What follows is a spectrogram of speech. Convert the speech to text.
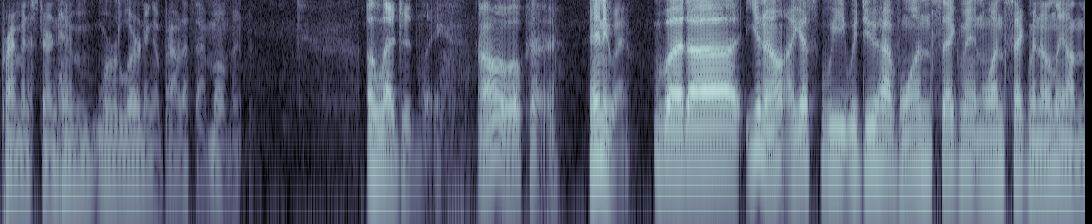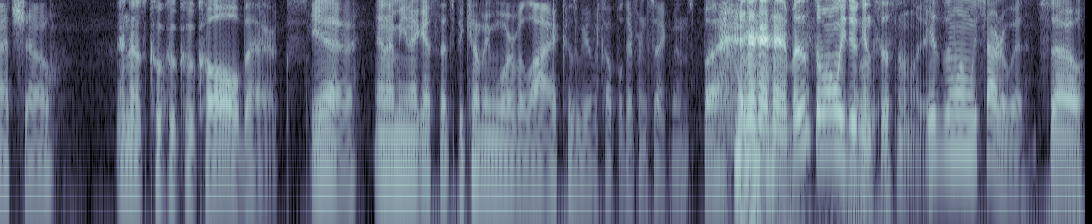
prime minister and him were learning about at that moment, allegedly. Oh, okay. Anyway, but uh, you know, I guess we we do have one segment and one segment only on that show. And those cuckoo callbacks. Yeah, and I mean, I guess that's becoming more of a lie because we have a couple different segments, but but it's the one we do consistently. it's the one we started with. So,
